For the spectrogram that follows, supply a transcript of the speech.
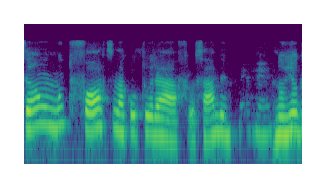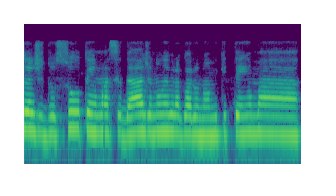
são muito fortes na cultura afro, sabe? Uhum. No Rio Grande do Sul tem uma cidade, eu não lembro agora o nome, que tem uma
